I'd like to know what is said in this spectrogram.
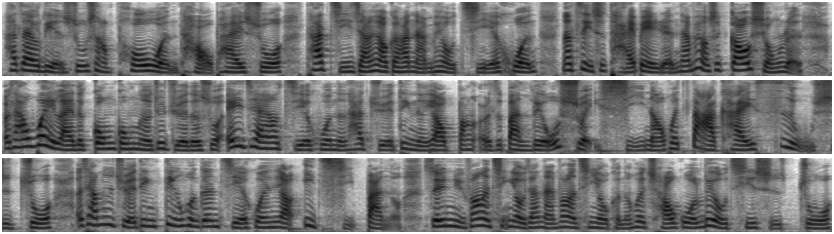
她在脸书上 po 文讨拍，说她即将要跟她男朋友结婚，那自己是台北人，男朋友是高雄人，而她未来的公公呢就觉得说，哎，既然要结婚呢，她决定呢要帮儿子办流水席，然后会大开四五十桌，而且他们是决定订婚跟结婚要一起。办哦，所以女方的亲友加男方的亲友可能会超过六七十桌，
